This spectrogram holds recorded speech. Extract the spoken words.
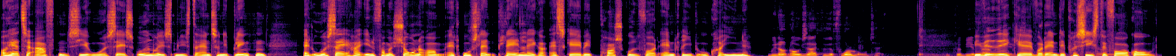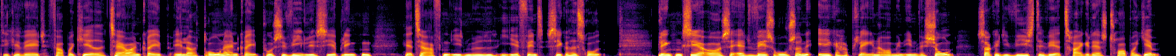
Og her til aften siger USA's udenrigsminister Antony Blinken, at USA har informationer om, at Rusland planlægger at skabe et påskud for at angribe Ukraine. We don't know exactly the form it will take. It could be a vi ved ikke, øh, hvordan det præcist vil foregå. Det kan være et fabrikeret terrorangreb eller droneangreb på civile, siger Blinken her til aften i et møde i FN's Sikkerhedsråd. Blinken siger også, at hvis russerne ikke har planer om en invasion, så kan de vise det ved at trække deres tropper hjem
